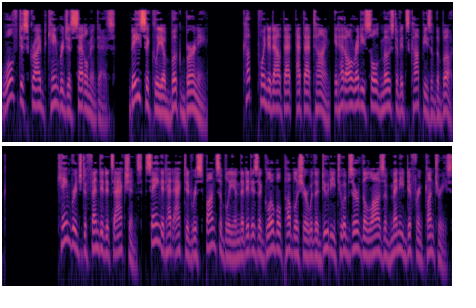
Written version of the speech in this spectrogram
Wolf described Cambridge's settlement as basically a book burning. Cup pointed out that, at that time, it had already sold most of its copies of the book. Cambridge defended its actions, saying it had acted responsibly and that it is a global publisher with a duty to observe the laws of many different countries.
